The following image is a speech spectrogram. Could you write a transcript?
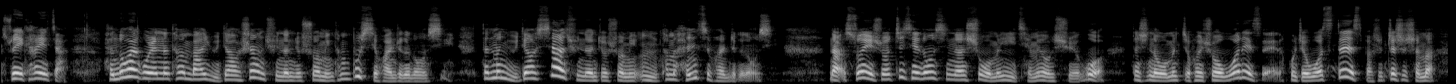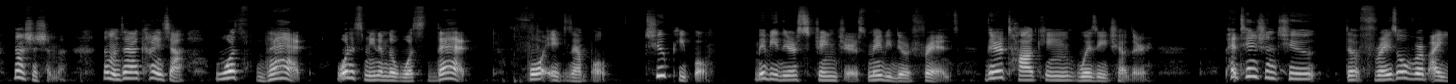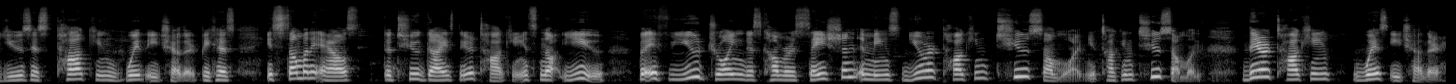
所以看一下，很多外国人呢，他们把语调上去呢，就说明他们不喜欢这个东西；但他们语调下去呢，就说明嗯，他们很喜欢这个东西。那所以说这些东西呢，是我们以前没有学过，但是呢，我们只会说 What is it 或者 What's this，表示这是什么，那是什么。那我们再来看一下 What's that？What is meaning of the What's that？For example, two people, Maybe they're strangers, maybe they're friends they're talking with each other. Pay attention to the phrasal verb I use is talking with each other because it's somebody else, the two guys, they're talking. It's not you. But if you join this conversation, it means you're talking to someone. You're talking to someone. They're talking with each other.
